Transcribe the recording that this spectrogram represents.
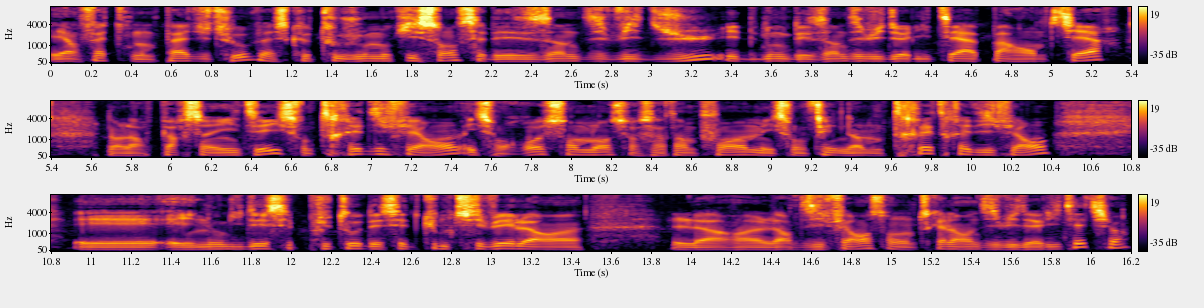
Et en fait non pas du tout parce que tous jumeaux qui sont c'est des individus et donc des individualités à part entière dans leur personnalité. Ils sont très différents, ils sont ressemblants sur certains points, mais ils sont finalement très très différents. Et, et nous l'idée c'est plutôt d'essayer de cultiver leur leur leur différence, en tout cas leur individualité, tu vois.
